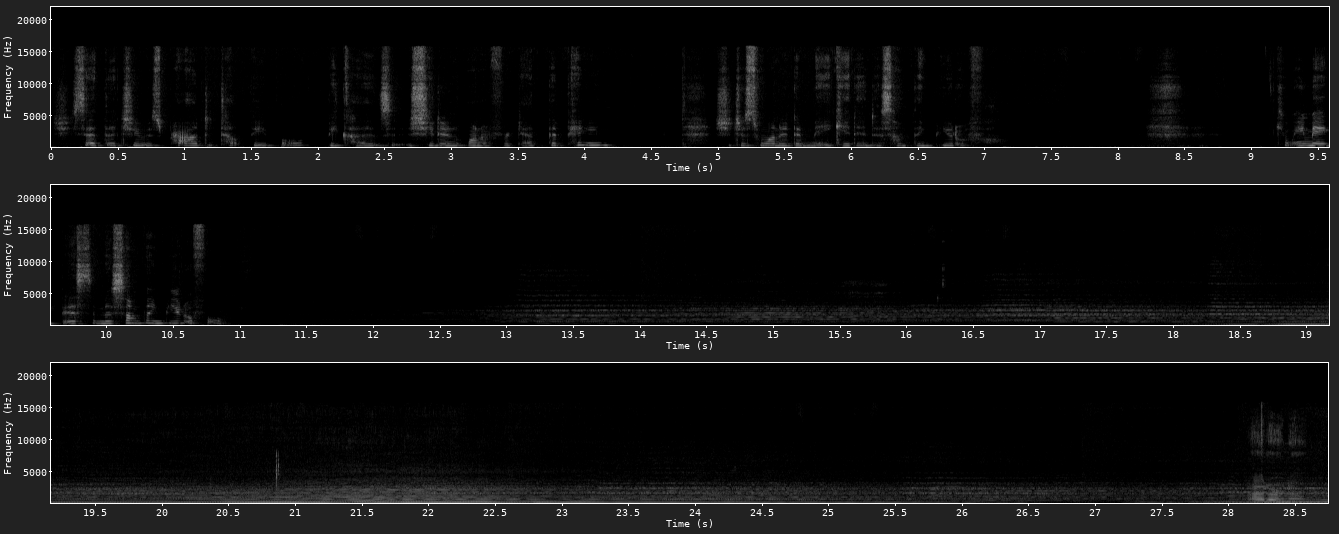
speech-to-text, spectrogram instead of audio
She said that she was proud to tell people because she didn't want to forget the pain. She just wanted to make it into something beautiful. Can we make this into something beautiful? I don't know.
